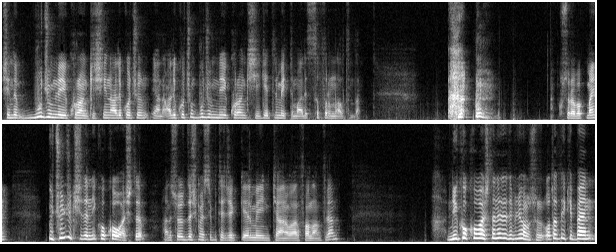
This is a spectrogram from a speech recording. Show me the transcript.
Şimdi bu cümleyi kuran kişinin Ali Koç'un yani Ali Koç'un bu cümleyi kuran kişiyi getirme ihtimali sıfırın altında. Kusura bakmayın. Üçüncü kişi de Niko Kovac'tı. Hani sözleşmesi bitecek, gelme imkanı var falan filan. Niko Kovac da ne dedi biliyor musunuz? O da dedi ki ben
